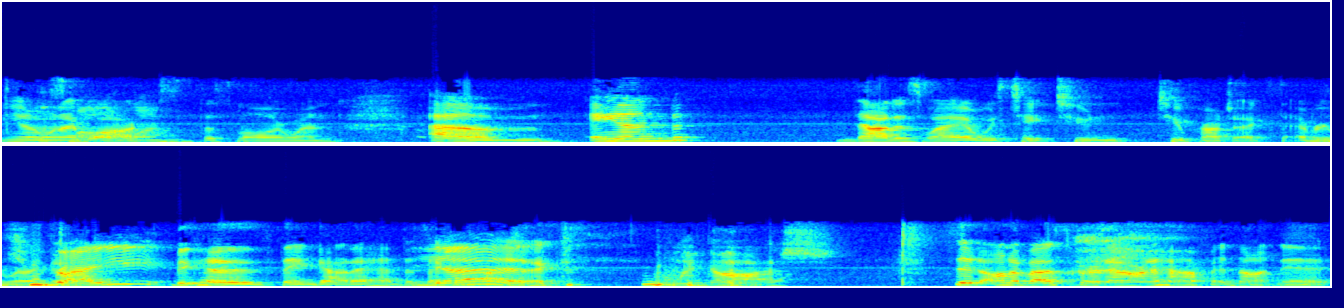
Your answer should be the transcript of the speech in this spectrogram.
you know, The when I walked one. the smaller one, um, and that is why I always take two two projects everywhere. I go. Right? Because thank God I had the second Yes. project. Oh my gosh. Sit on a bus for an hour and a half and not knit.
